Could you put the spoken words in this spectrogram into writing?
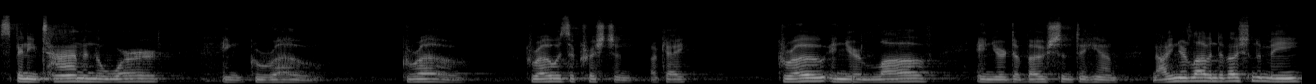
spending time in the Word, and grow. Grow. Grow as a Christian, okay? Grow in your love and your devotion to Him. Not in your love and devotion to me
